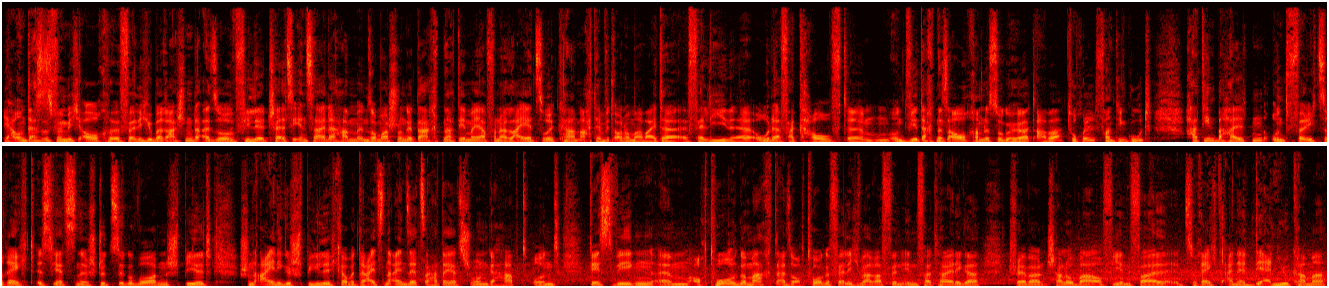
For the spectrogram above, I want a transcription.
Ja, und das ist für mich auch äh, völlig überraschend. Also viele Chelsea-Insider haben im Sommer schon gedacht, nachdem er ja von der Laie zurückkam, ach, der wird auch noch mal weiter äh, verliehen äh, oder verkauft. Ähm, und wir dachten das auch, haben das so gehört, aber Tuchel fand ihn gut, hat ihn behalten und völlig zu Recht. Ist jetzt eine Stütze geworden, spielt schon einige Spiele, ich glaube 13 Einsätze hat er jetzt schon gehabt und deswegen ähm, auch Tore gemacht, also auch torgefällig war er für einen Innenverteidiger. Trevor Chaloba auf jeden Fall zu Recht einer der Newcomer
